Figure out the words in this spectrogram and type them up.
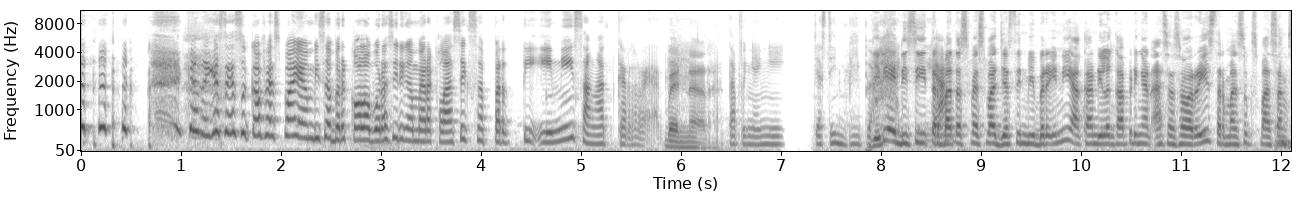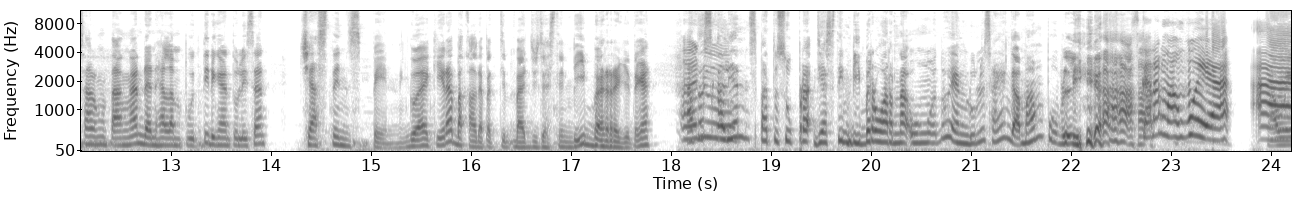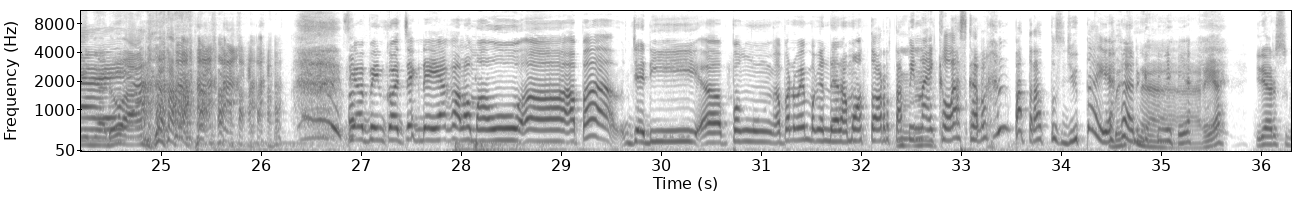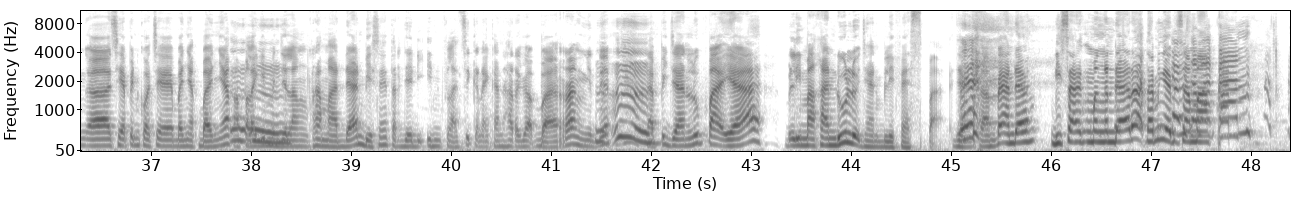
Katanya saya suka Vespa yang bisa berkolaborasi dengan merek klasik seperti ini sangat keren. Benar. Kata penyanyi Justin Bieber. Jadi edisi gitu ya. terbatas Vespa Justin Bieber ini akan dilengkapi dengan aksesoris termasuk sepasang sarung tangan dan helm putih dengan tulisan Justin Spin. Gue kira bakal dapat baju Justin Bieber gitu kan. Atau Aduh. sekalian sepatu Supra Justin Bieber warna ungu tuh yang dulu saya nggak mampu beli. Sekarang mampu ya? Ay. doang. Siapin kocek deh ya kalau mau eh, apa jadi eh, pengung apa namanya pengendara motor tapi Mm-mm. naik kelas karena kan 400 juta ya harganya ya. Benar ya. Jadi harus uh, siapin kocek banyak-banyak apalagi Mm-mm. menjelang Ramadan biasanya terjadi inflasi kenaikan harga barang gitu ya. Mm-mm. Tapi jangan lupa ya, beli makan dulu jangan beli Vespa. Jangan sampai Anda bisa mengendara tapi nggak bisa, bisa makan.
